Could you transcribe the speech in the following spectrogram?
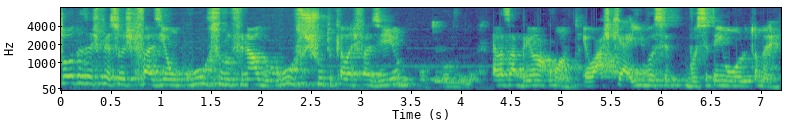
todas as pessoas que faziam curso no final do curso, chuto que elas faziam, elas abriam a conta. Eu acho que aí você, você tem ouro também.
